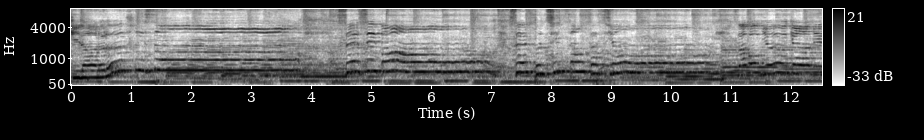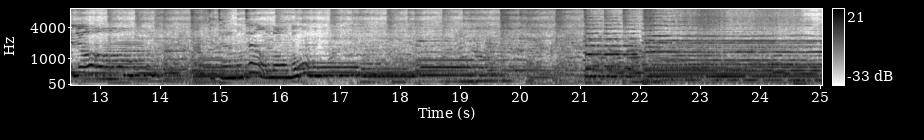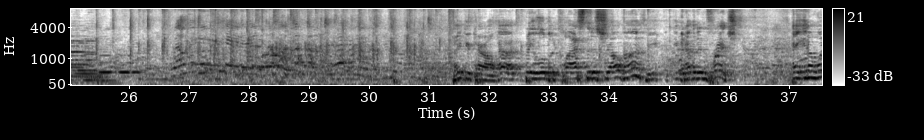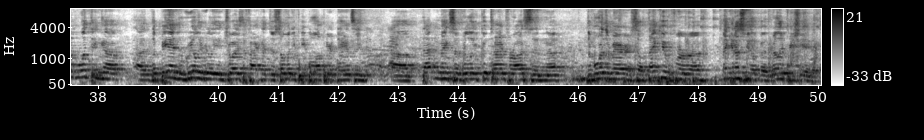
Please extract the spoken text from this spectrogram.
キラララ you, Uh, bring a little bit of class to this show, huh? Even have it in French. Hey, you know, one, one thing, uh, uh, the band really, really enjoys the fact that there's so many people up here dancing. Uh, that makes a really good time for us, and uh, the more the merrier. So thank you for uh, making us feel good. Really appreciate it.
